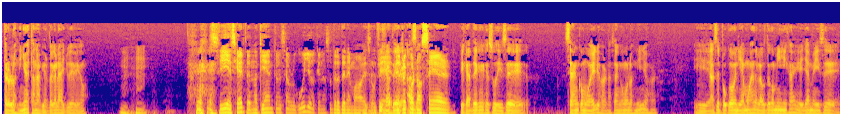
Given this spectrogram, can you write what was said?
Pero los niños están abiertos a que les ayude, viejo. sí, es cierto, no tienen todo ese orgullo que nosotros tenemos a veces de, reconocer. fíjate que Jesús dice, sean como ellos, ¿verdad? Sean como los niños, Y hace poco veníamos en el auto con mi hija y ella me dice,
